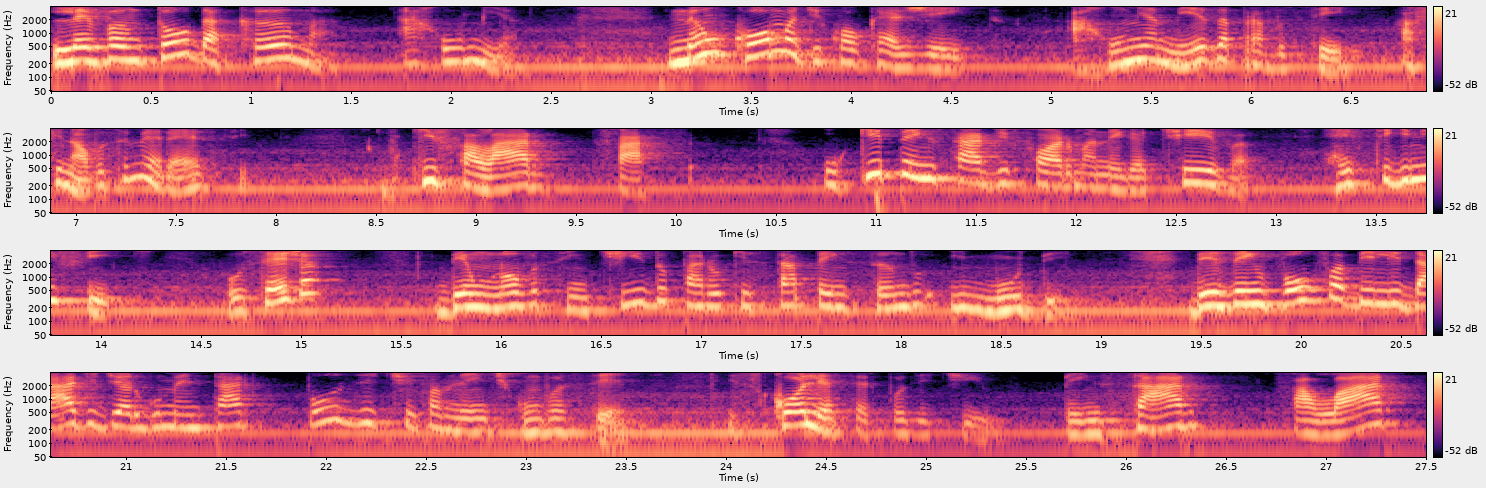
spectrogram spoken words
Levantou da cama? Arrume-a. Não coma de qualquer jeito. Arrume a mesa para você. Afinal, você merece. O que falar, faça. O que pensar de forma negativa, ressignifique, ou seja, dê um novo sentido para o que está pensando e mude. Desenvolva a habilidade de argumentar positivamente com você. Escolha ser positivo, pensar, falar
